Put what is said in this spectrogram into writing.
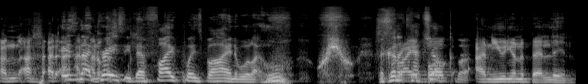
And, and, and- Isn't that and- crazy? They're five points behind, and we're like, oh, whew, they're going to catch up. Freiburg and Union Berlin.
